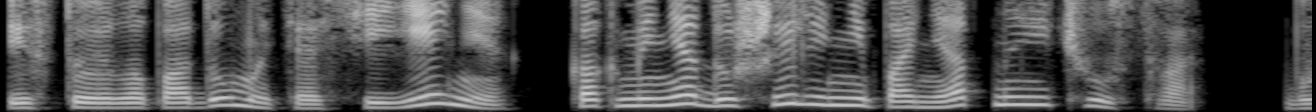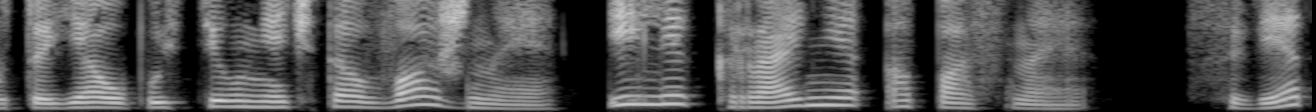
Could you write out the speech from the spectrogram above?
И стоило подумать о Сиене, как меня душили непонятные чувства будто я упустил нечто важное или крайне опасное. Свет,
